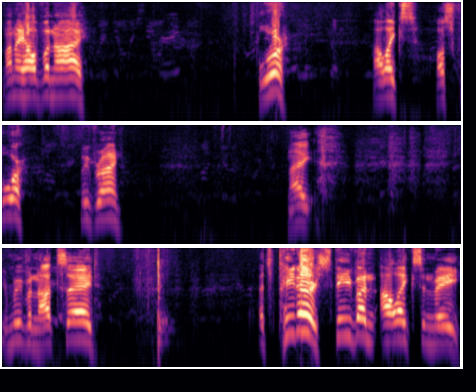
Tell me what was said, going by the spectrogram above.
Man, I have an eye. Four. Alex, us four. Move round. Now, you're moving that side. It's Peter, Stephen, Alex, and me.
